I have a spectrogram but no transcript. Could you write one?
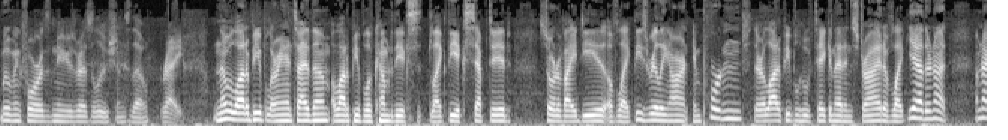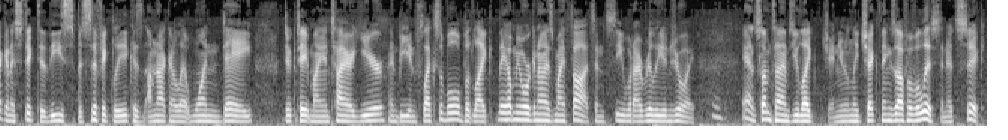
Moving forward with New Year's resolutions though. Right. know a lot of people are anti them. A lot of people have come to the ex- like the accepted sort of idea of like these really aren't important. There are a lot of people who've taken that in stride of like, yeah, they're not. I'm not going to stick to these specifically because I'm not going to let one day dictate my entire year and be inflexible. But like, they help me organize my thoughts and see what I really enjoy. Mm. And sometimes you like genuinely check things off of a list, and it's sick.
